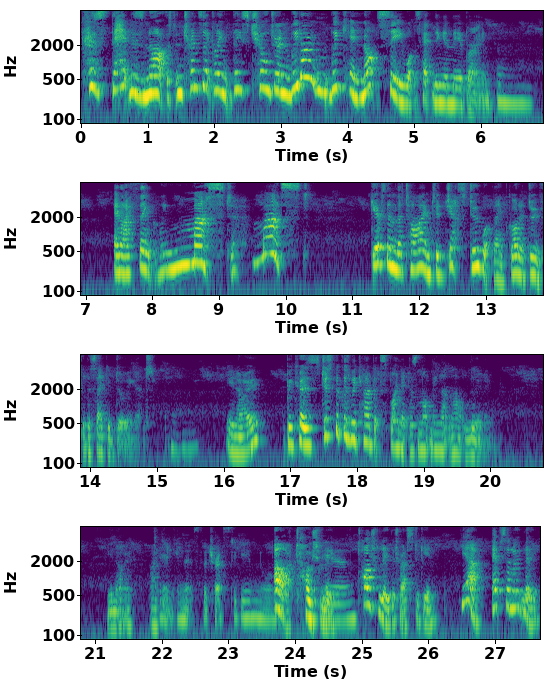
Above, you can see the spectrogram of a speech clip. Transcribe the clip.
because that is not intrinsically these children we don't we cannot see what's happening in their brain. Mm. and i think we must must give them the time to just do what they've got to do for the sake of doing it. Mm-hmm. you know? Because just because we can't explain it does not mean that they're not learning. You know? I think. and that's the trust again or... oh totally. Yeah. totally the trust again. Yeah absolutely.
